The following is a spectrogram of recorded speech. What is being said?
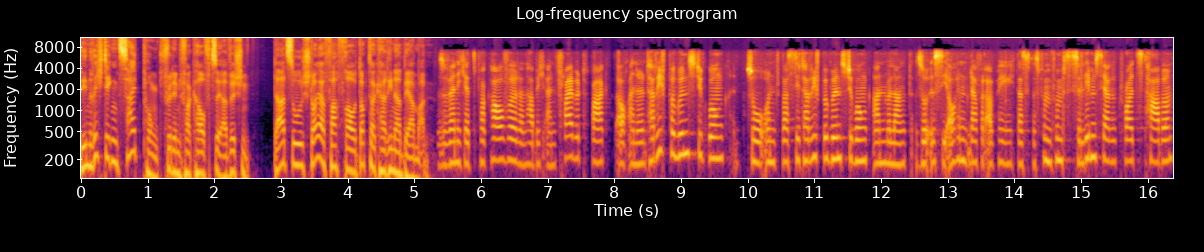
den richtigen Zeitpunkt für den Verkauf zu erwischen. Dazu Steuerfachfrau Dr. Karina Beermann. Also wenn ich jetzt verkaufe, dann habe ich einen Freibetrag, auch eine Tarifbegünstigung. So und was die Tarifbegünstigung anbelangt, so ist sie auch davon abhängig, dass ich das 55. Lebensjahr gekreuzt habe.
